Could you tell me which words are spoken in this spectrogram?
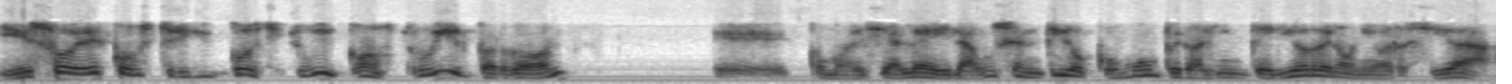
Y eso es construir, constituir, construir perdón, eh, como decía Leila, un sentido común, pero al interior de la universidad.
